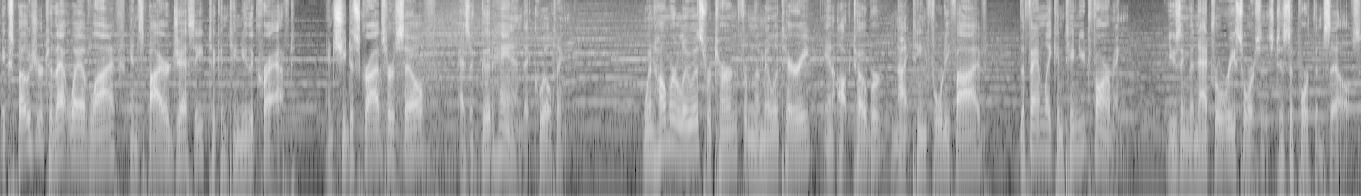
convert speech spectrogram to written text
Exposure to that way of life inspired Jessie to continue the craft, and she describes herself as a good hand at quilting. When Homer Lewis returned from the military in October 1945, the family continued farming, using the natural resources to support themselves.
